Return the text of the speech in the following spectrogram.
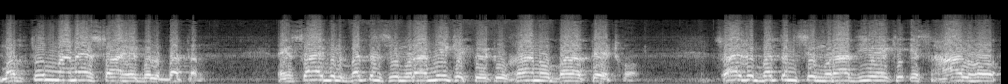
مبتون مانا ہے صاحب البطن۔ صاحب البطن سے مراد نہیں کہ پیٹو خان ہو، بڑا پیٹ ہو۔ صاحب البطن سے مراد یہ ہے کہ اس حال ہو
